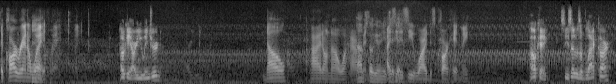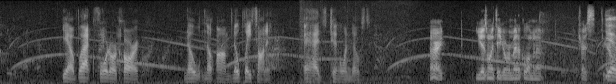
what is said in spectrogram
The car ran away. Okay, are you injured? No, I don't know what happened. I'm still giving you a I just need to see why this car hit me. Okay, so you said it was a black car? Yeah, a black four-door car. No, no, um, no plates on it. It had tinted windows. Alright. You guys want to take over medical? I'm gonna try to figure Yeah, out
